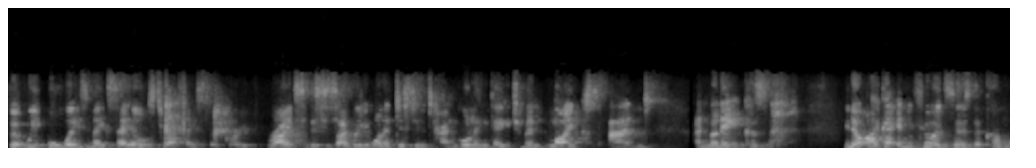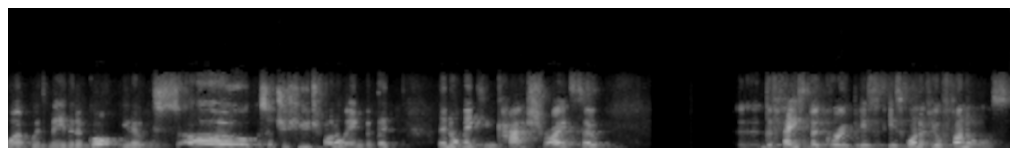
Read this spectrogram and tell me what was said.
but we always make sales through our Facebook group, right? So this is I really want to disentangle engagement, likes, and and money because you know I get influencers that come work with me that have got you know so such a huge following, but they they're not making cash, right? So the Facebook group is is one of your funnels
